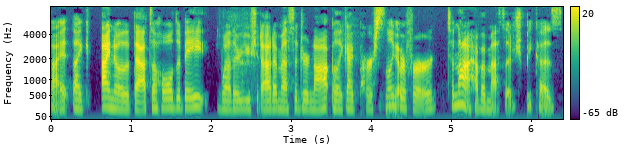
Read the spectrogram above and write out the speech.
I like I know that that's a whole debate whether you should add a message or not, but like I personally yep. prefer to not have a message because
